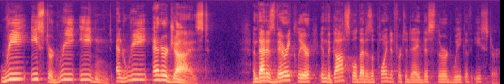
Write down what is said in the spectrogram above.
re Eastered, re Edened, and re energized. And that is very clear in the gospel that is appointed for today, this third week of Easter.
